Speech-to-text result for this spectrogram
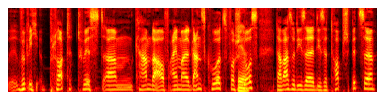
wirklich Plot-Twist ähm, kam da auf einmal ganz kurz vor Ja. Schluss. Da war so diese diese Top-Spitze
